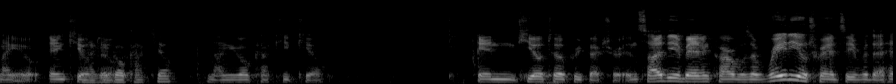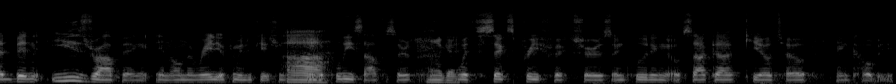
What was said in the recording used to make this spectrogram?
Nagago in Kyoto Nagago Kakyo. Nagago Kakikyo in Kyoto Prefecture. Inside the abandoned car was a radio transceiver that had been eavesdropping in on the radio communications between Ah. the police officers Okay. with six prefectures, including Osaka, Kyoto, and Kobe.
